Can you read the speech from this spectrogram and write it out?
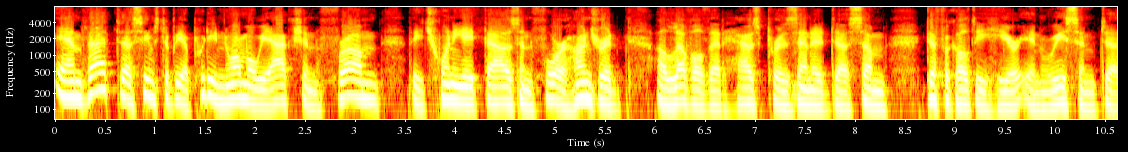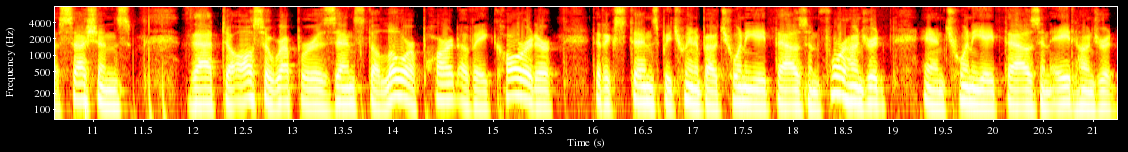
And that uh, seems to be a pretty normal reaction from the 28,400, a level that has presented uh, some difficulty here in recent uh, sessions. That uh, also represents the lower part of a corridor that extends between about 28,400 and 28,800.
